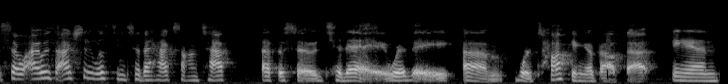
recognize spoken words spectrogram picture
so I was actually listening to the Hacks on Tap episode today where they um, were talking about that. And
